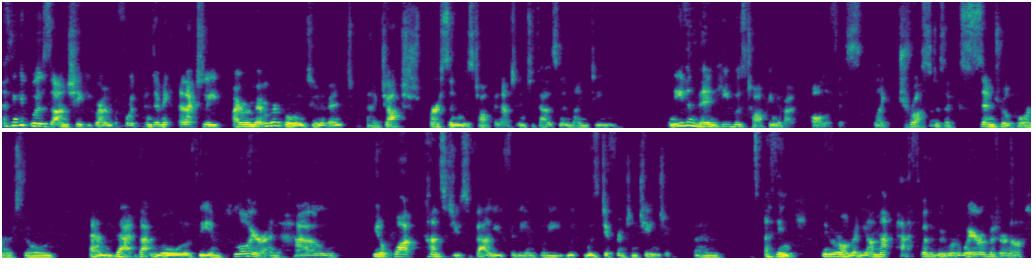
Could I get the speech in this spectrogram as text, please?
I think it was on shaky ground before the pandemic. And actually, I remember going to an event uh, Josh Bersin was talking at in 2019. And even then, he was talking about all of this, like trust mm-hmm. as a central cornerstone, and that that role of the employer and how, you know, what constitutes value for the employee w- was different and changing. Um, I think we were already on that path, whether we were aware of it or not.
